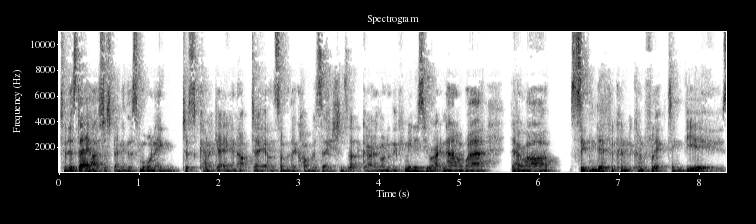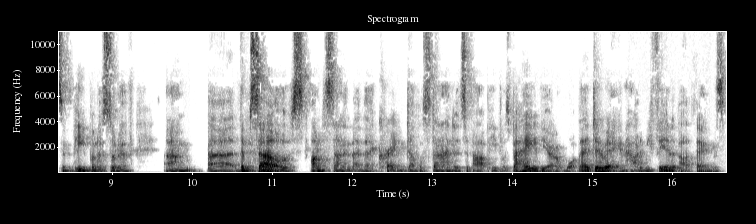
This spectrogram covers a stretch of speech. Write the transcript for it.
to this day, I was just spending this morning just kind of getting an update on some of the conversations that are going on in the community right now, where there are significant conflicting views and people are sort of um, uh, themselves understanding that they're creating double standards about people's behavior and what they're doing and how do we feel about things.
